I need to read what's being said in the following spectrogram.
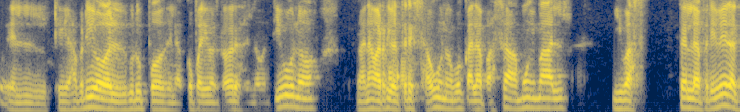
el que abrió el grupo de la Copa Libertadores del 91, ganaba River 3 a 1, Boca la pasaba muy mal, iba a ser la primera,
